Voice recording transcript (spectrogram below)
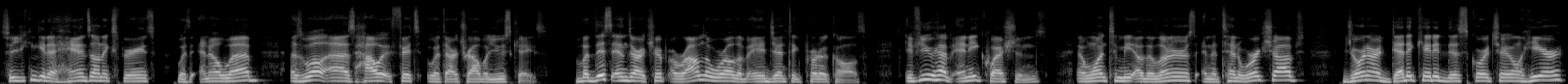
so you can get a hands-on experience with NLWeb, as well as how it fits with our travel use case. But this ends our trip around the world of agentic protocols. If you have any questions and want to meet other learners and attend workshops, join our dedicated Discord channel here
